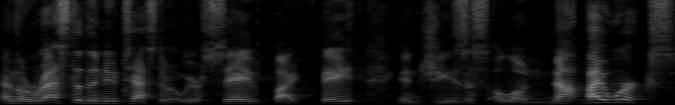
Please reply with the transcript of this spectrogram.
and the rest of the New Testament. We are saved by faith in Jesus alone, not by works.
